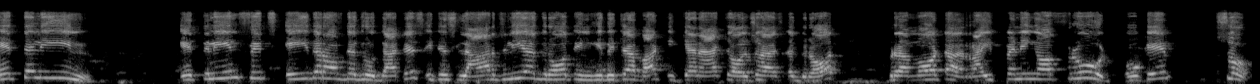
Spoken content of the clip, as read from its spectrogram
Ethylene. Ethylene fits either of the group. That is, it is largely a growth inhibitor, but it can act also as a growth promoter, ripening of fruit. Okay. So,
